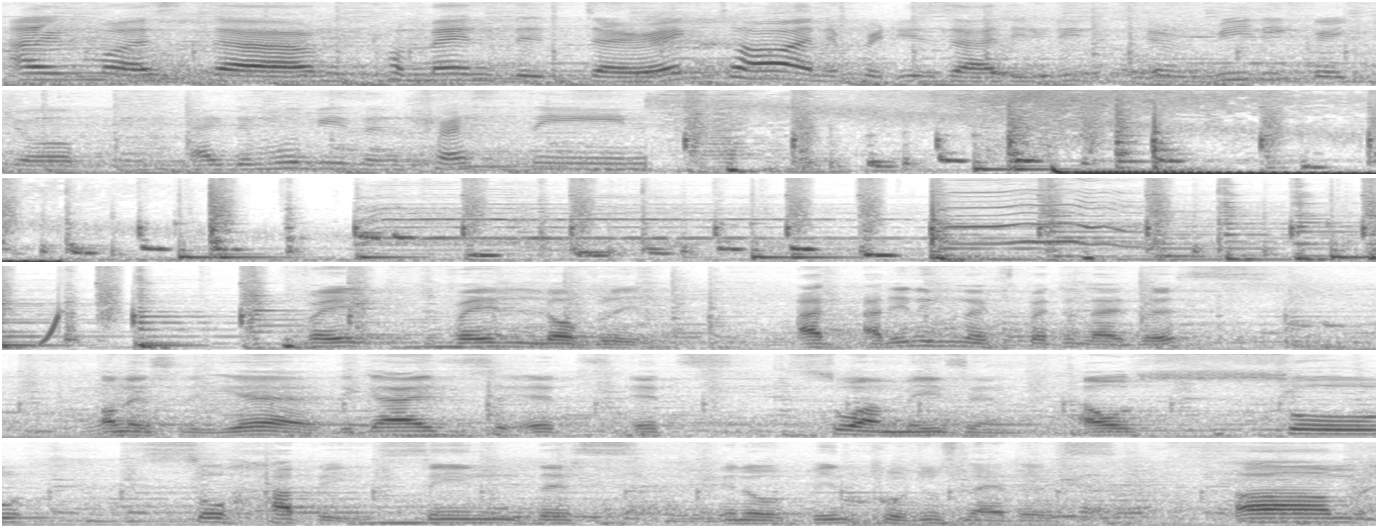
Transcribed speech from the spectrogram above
I must um, commend the director and the producer. They did a really great job. Like the movie is interesting. Very, very lovely. I, I didn't even expect it like this. Honestly, yeah, the guys, it's it's so amazing. I was so so happy seeing this, you know, being produced like this. Um,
